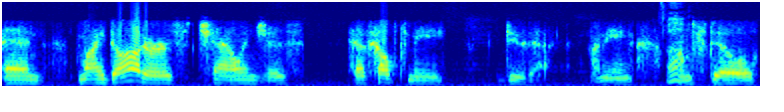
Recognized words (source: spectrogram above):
And my daughter's challenges have helped me do that. I mean, I'm still,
